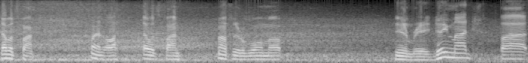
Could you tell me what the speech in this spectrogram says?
that was fun. Won't lie, that was fun. Nice little warm up. Didn't really do much, but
